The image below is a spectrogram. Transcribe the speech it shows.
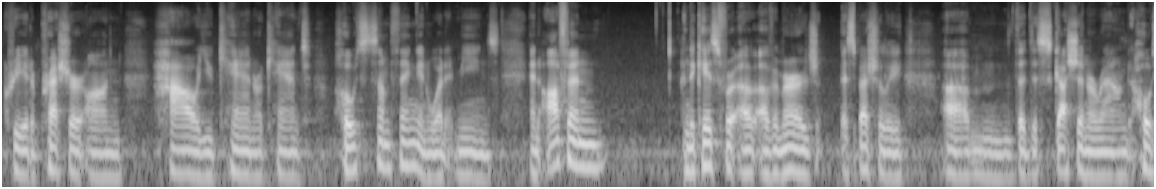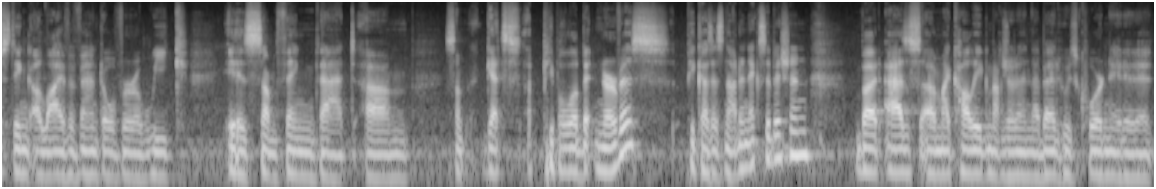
create a pressure on how you can or can't host something and what it means. And often in the case for, of, of Emerge, especially, um, the discussion around hosting a live event over a week is something that um, some, gets people a bit nervous because it's not an exhibition. But as uh, my colleague Marjolaine Labelle, who's coordinated it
